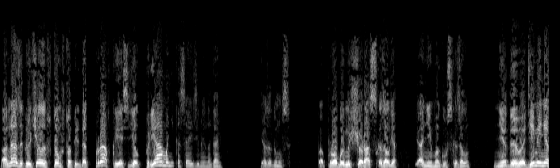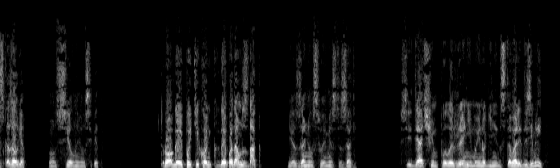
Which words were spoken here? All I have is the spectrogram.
Она заключалась в том, что перед отправкой я сидел прямо, не касаясь земли ногами. Я задумался. — Попробуем еще раз, — сказал я. — Я не могу, — сказал он. — Не доводи меня, — сказал я. Он сел на велосипед. — Трогай потихоньку, когда я подам знак. Я занял свое место сзади. В сидячем положении мои ноги не доставали до земли, —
